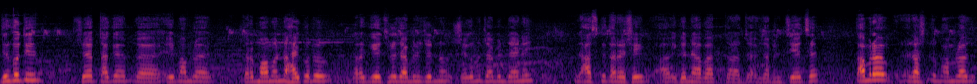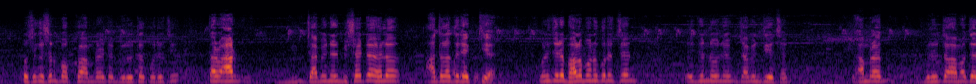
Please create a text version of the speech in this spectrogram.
দীর্ঘদিন সে তাকে এই মামলায় তারা মহামান্য হাইকোর্টেও তারা গিয়েছিল জামিনের জন্য, সেখানেও জামিন দেয় নাই আজকে তারা সেই এখানে আবার তারা জামিন চেয়েছে। তা আমরা রাষ্ট্র আমরা প্রসিকিউশন পক্ষ আমরা এটা বিরোধিতা করেছি। তার আর জামিনের বিষয়টা হলো আদালতের এখতিয়ার। উনি যেটা ভালো মনে করেছেন এই জন্য উনি জামিন দিয়েছেন। আমরা বিরোধিতা আমাদের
